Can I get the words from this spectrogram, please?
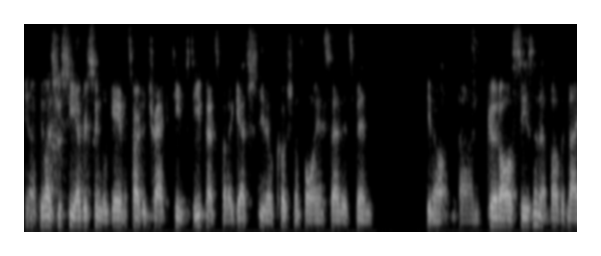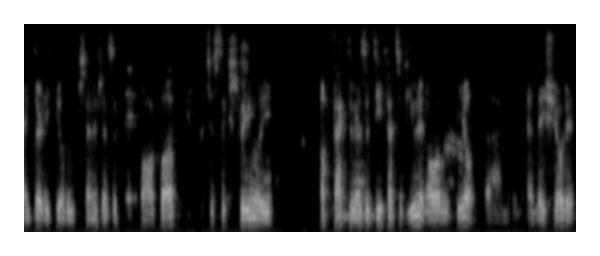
you know, unless you see every single game, it's hard to track a team's defense. But I guess you know, Coach Napoleon said it's been, you know, um, good all season, above a 930 fielding percentage as a ball club, just extremely effective as a defensive unit all over the field, um, and they showed it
